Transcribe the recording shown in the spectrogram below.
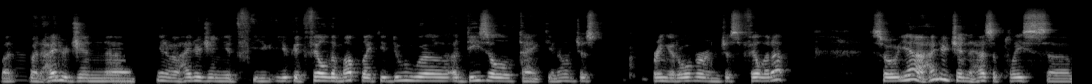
but but hydrogen. Uh, you know, hydrogen, you'd, you, you could fill them up like you do a diesel tank, you know, just bring it over and just fill it up so yeah, hydrogen has a place. Uh,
